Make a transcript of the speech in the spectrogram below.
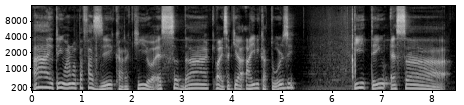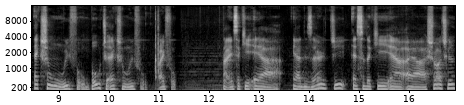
Ah, eu tenho arma para fazer, cara. Aqui, ó. Essa da... Ó, essa aqui é a M14. E tenho essa Action Rifle. Bolt Action Rifle. Rifle. Tá, essa aqui é a é a Desert, essa daqui é a, é a Shotgun.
